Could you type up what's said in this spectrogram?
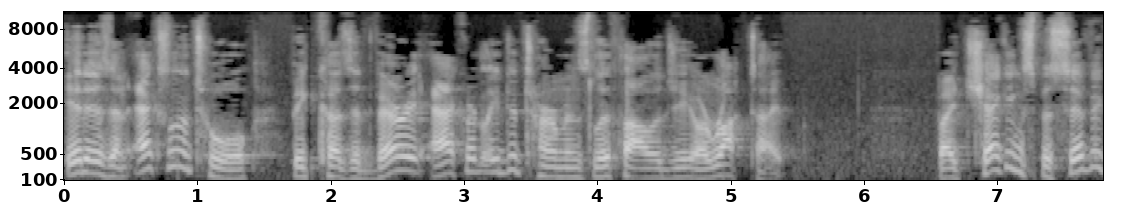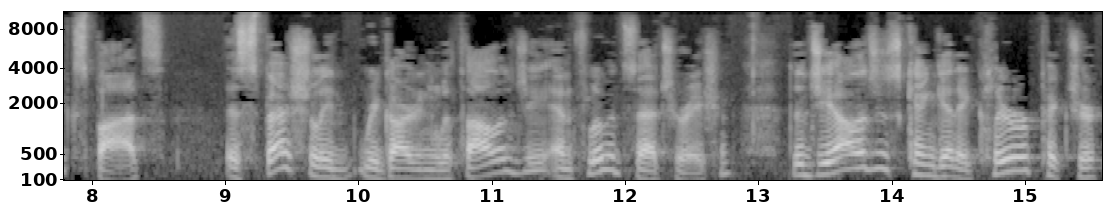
It is an excellent tool because it very accurately determines lithology or rock type. By checking specific spots, especially regarding lithology and fluid saturation, the geologist can get a clearer picture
